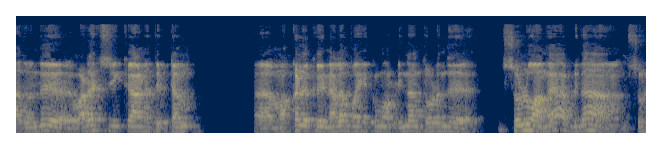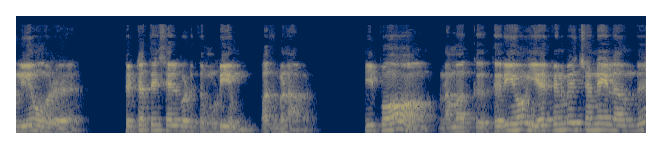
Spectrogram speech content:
அது வந்து வளர்ச்சிக்கான திட்டம் மக்களுக்கு நலம் பயக்கும் அப்படின்னு தான் தொடர்ந்து சொல்லுவாங்க. அப்படிதான் சொல்லியும் ஒரு திட்டத்தை செயல்படுத்த முடியும் பத்மநாபன். இப்போ நமக்கு தெரியும் ஏற்கனவே சென்னையில வந்து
